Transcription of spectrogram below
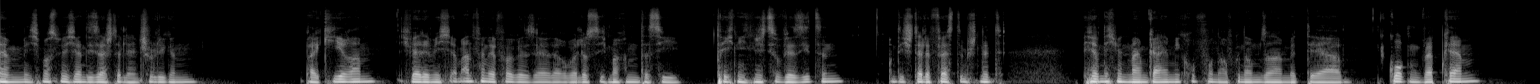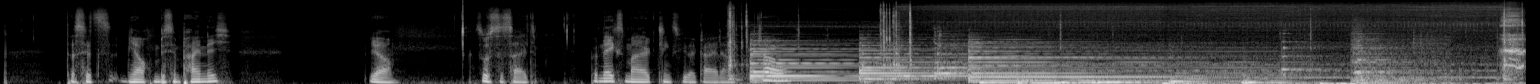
Ähm, ich muss mich an dieser Stelle entschuldigen bei Kira. Ich werde mich am Anfang der Folge sehr darüber lustig machen, dass sie technisch nicht so versiert sind. Und ich stelle fest im Schnitt, ich habe nicht mit meinem geilen Mikrofon aufgenommen, sondern mit der Gurken-Webcam. Das ist jetzt mir auch ein bisschen peinlich. Ja, so ist es halt. Beim nächsten Mal klingt es wieder geiler. Ciao.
